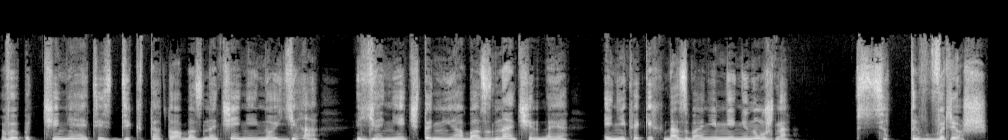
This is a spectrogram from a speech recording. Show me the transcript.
Вы подчиняетесь диктату обозначений, но я я нечто необозначенное, и никаких названий мне не нужно. Все ты врешь.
